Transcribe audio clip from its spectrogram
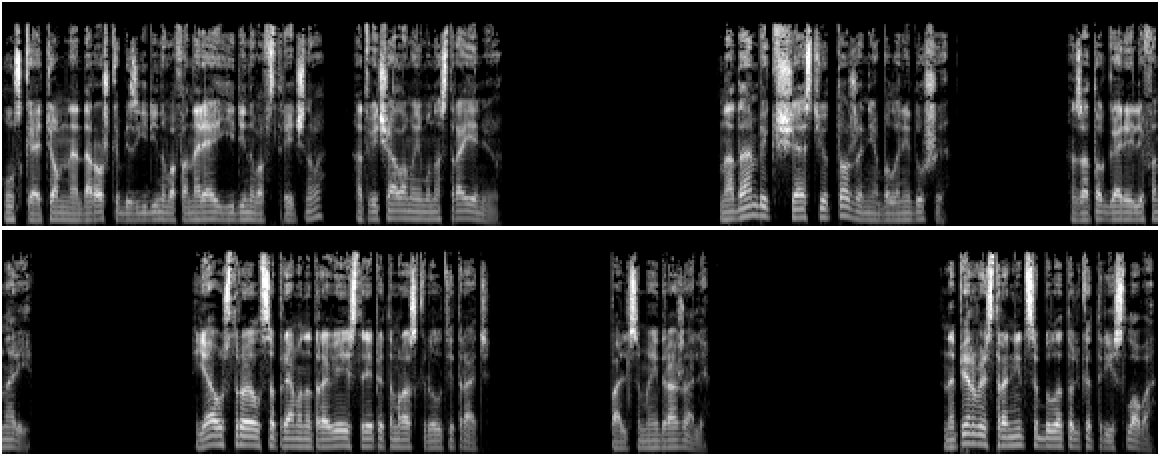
Узкая темная дорожка без единого фонаря и единого встречного отвечала моему настроению. На дамбе, к счастью, тоже не было ни души. Зато горели фонари. Я устроился прямо на траве и с трепетом раскрыл тетрадь. Пальцы мои дрожали. На первой странице было только три слова.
